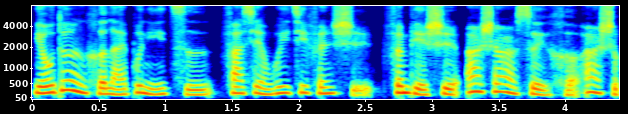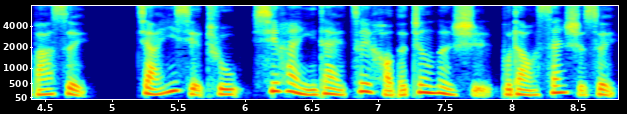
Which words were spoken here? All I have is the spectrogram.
牛顿和莱布尼茨发现微积分时分别是二十二岁和二十八岁。贾谊写出西汉一代最好的政论时不到三十岁，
